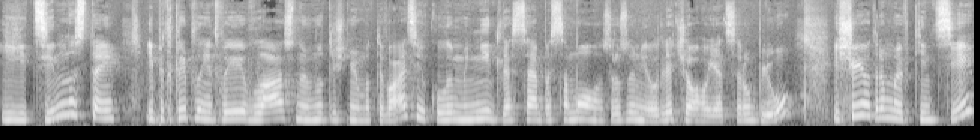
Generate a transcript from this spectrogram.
і цінностей, і підкріплені твоєю власною внутрішньою мотивацією, коли мені для себе самого зрозуміло, для чого я це роблю, і що я отримую в кінці,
